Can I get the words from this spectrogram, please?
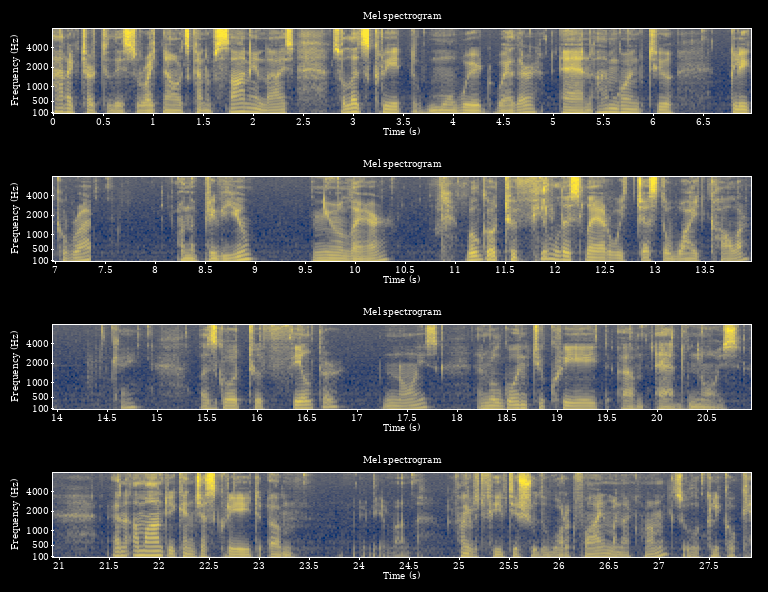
character to this. Right now it's kind of sunny and nice so let's create more weird weather and I'm going to click right on the preview new layer we'll go to fill this layer with just a white color okay? Let's go to filter noise and we're going to create um, add noise. And amount you can just create um, maybe about 150 should work fine monochromatic so we'll click OK.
